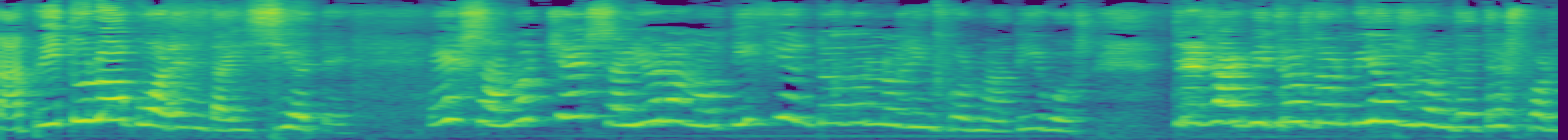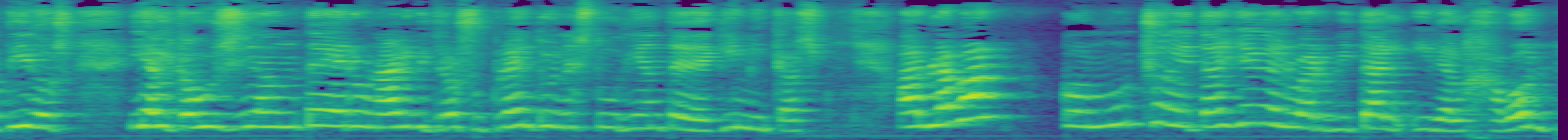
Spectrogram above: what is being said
Capítulo 47. Esa noche salió la noticia en todos los informativos. Tres árbitros dormidos durante tres partidos y el causante era un árbitro suplente, un estudiante de químicas. Hablaban con mucho detalle del orbital y del jabón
